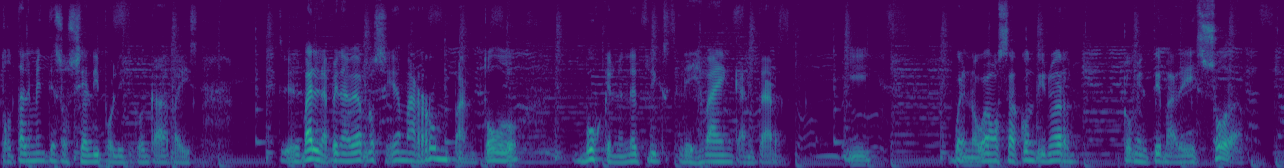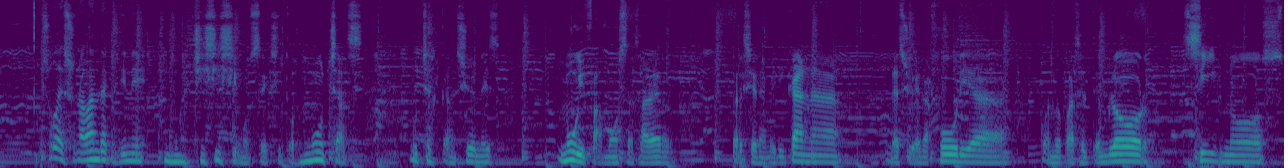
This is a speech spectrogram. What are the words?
totalmente social y político en cada país. Entonces, vale la pena verlo, se llama Rompan Todo, búsquenlo en Netflix, les va a encantar. Y bueno, vamos a continuar con el tema de Soda. Soda es una banda que tiene muchísimos éxitos, muchas, muchas canciones muy famosas. A ver, Versión Americana, La Ciudad de la Furia, Cuando pasa el temblor, Signos,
